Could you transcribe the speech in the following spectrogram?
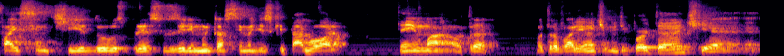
faz sentido os preços irem muito acima disso que está agora. Tem uma outra outra variante muito importante é,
